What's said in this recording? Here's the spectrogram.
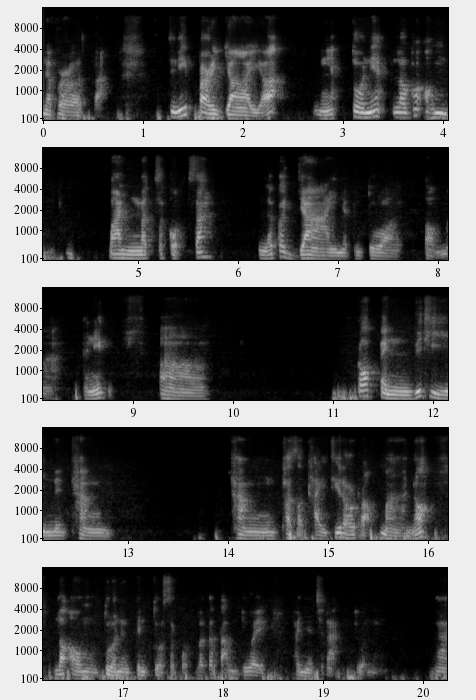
นะปาริสตะทีนี้ปริยายอะอย่างเงี้ยตัวเนี้ยเราก็เอาปันมาสะกดซะแล้วก็ยายเนี่ยเป็นตัวต่อมา อันนี้ ก็เป็นวิธีในทางทางภาษาไทยที่เรารับมาเนาะเราเอาตัวหนึ่งเป็นตัวสะกดแล้วก็ตามด้วยพยัญชนะตัวหนึ่งนะ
